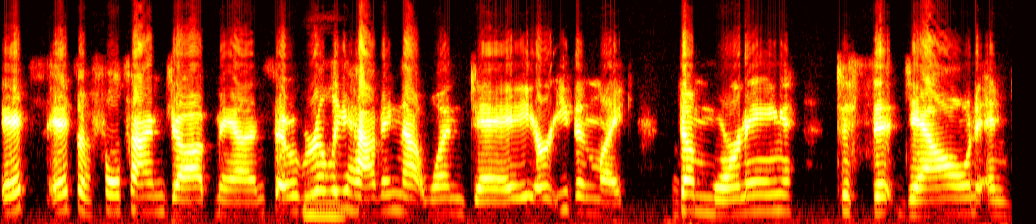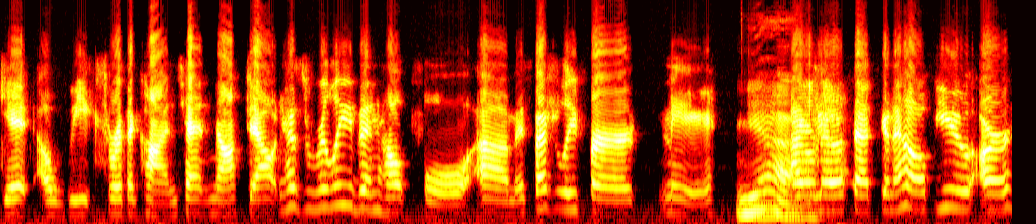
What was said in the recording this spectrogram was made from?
it's it's a full time job, man. So really having that one day, or even like the morning to sit down and get a week's worth of content knocked out has really been helpful, um, especially for me. Yeah. I don't know if that's going to help you, our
